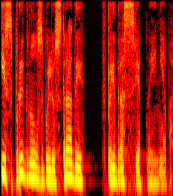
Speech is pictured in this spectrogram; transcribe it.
и спрыгнул с балюстрады в предрассветное небо.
